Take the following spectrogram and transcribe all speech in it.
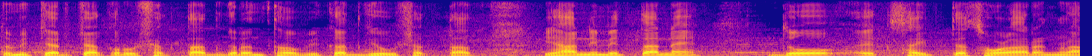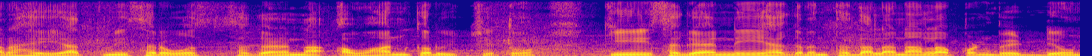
तुम्ही चर्चा करू शकतात ग्रंथ विकत घेऊ शकतात. ह्या निमित्ताने जो एक साहित्य सोहळा रंगणार आहे यात मी सर्व सगळ्यांना आव्हान करू इच्छितो की सगळ्यांनी ह्या ग्रंथदालनाला पण भेट देऊन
